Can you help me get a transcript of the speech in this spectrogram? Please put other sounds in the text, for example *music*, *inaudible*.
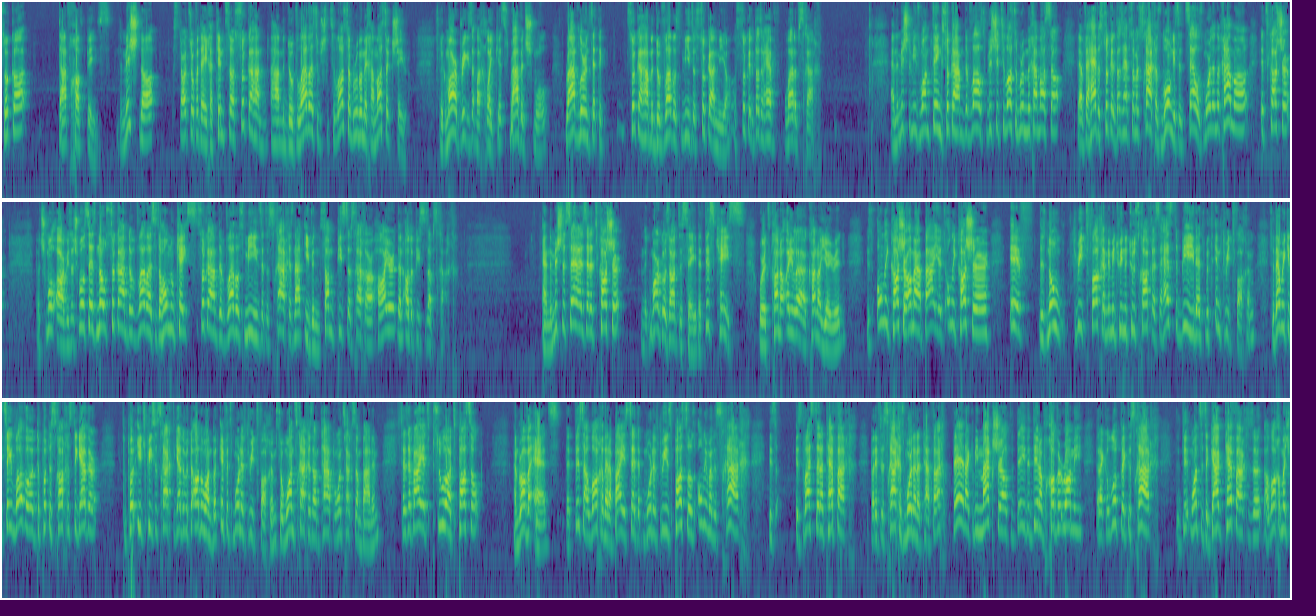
Sukkah Daf Chav Beis. The Mishnah starts off with a Chatimtza Sukkah HaMeduvlelas V'Shtzilas Ruba Mechamasa Ksheira. So the Gemara brings up Machlokes, Rav and Shmuel. Rav learns that the Sukkah HaMeduvlelas means a Sukkah Aniyah, a Sukkah that doesn't have a lot of schach. And the Mishnah means one thing, Sukkah V'Shtzilas Ruba Mechamasa. That if I have a Sukkah that doesn't have so much schach, as long as it sells more than the Chama, it's kosher. But Shmuel argues, and Shmuel says, no, Sukkah Devlelos is a whole new case. Sukkah Devlelos means that the schach is not even. Some pieces of schach are higher than other pieces of schach. And the Mishnah says that it's kosher. And the Gemara goes on to say that this case, where it's kana oila, kana yorid, is only kosher, Amar Abaye, it's only kosher if there's no three tfachim in between the two schachas. It has to be that within three tfachim. So then we could say lavud to put the schachas together to put each piece of schach together with the other one. But if it's more than three tfachim, so one schach is on top and one schach is on bottom, says Abai it's psula, it's pasul. And Rava adds that this halacha that Abai said that more than three is pasul is only when the schach is is less than a tefach. But if the schach is more than a tefach, then I can be makshir al the day the din of chavet rami that I can look like the schach. The once it's a gag tefach, a halacha mash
